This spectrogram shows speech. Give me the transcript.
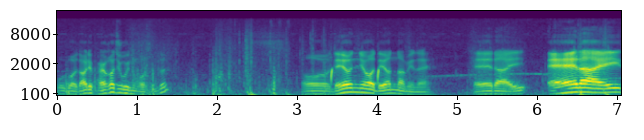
오, 뭐야 날이 밝아지고 있는 것 같은데? 어 내연녀와 내연남이네. 에라이 에라이.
